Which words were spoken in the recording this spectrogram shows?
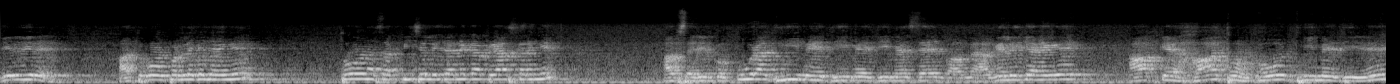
धीरे धीरे। हाथों को ऊपर लेके जाएँगे। थोड़ा सा पीछे ले जाने का प्रयास करेंगे। आप शरीर को पूरा धीमे धीमे धीमे सहज भाव में आगे लेके आएँगे। आपके हाथों को धीमे धीमे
